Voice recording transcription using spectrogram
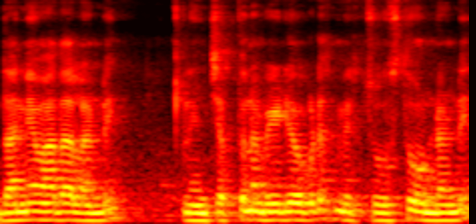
ధన్యవాదాలండి. నేను చెప్తున్న వీడియో కూడా మీరు చూస్తూ ఉండండి.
